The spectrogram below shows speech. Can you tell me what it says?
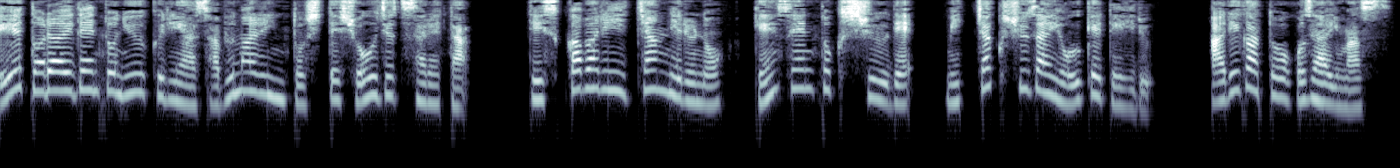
Trident Nuclear Submarine として詳述された。ディスカバリーチャンネルの厳選特集で密着取材を受けている。ありがとうございます。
